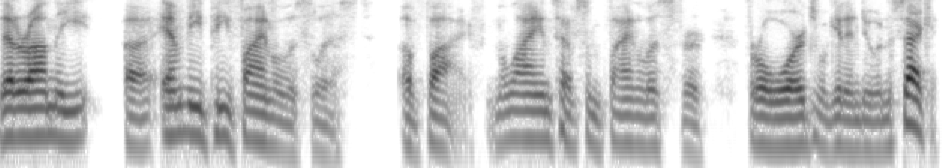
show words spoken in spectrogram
that are on the uh, MVP finalist list of five. And the Lions have some finalists for for awards. We'll get into in a second.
